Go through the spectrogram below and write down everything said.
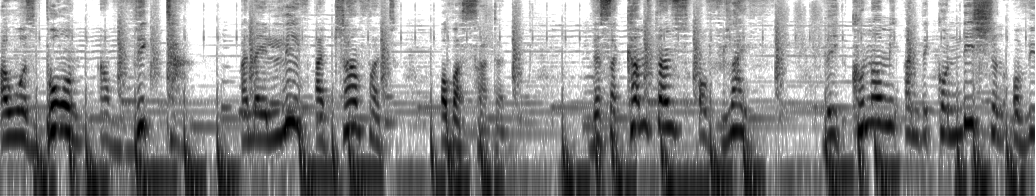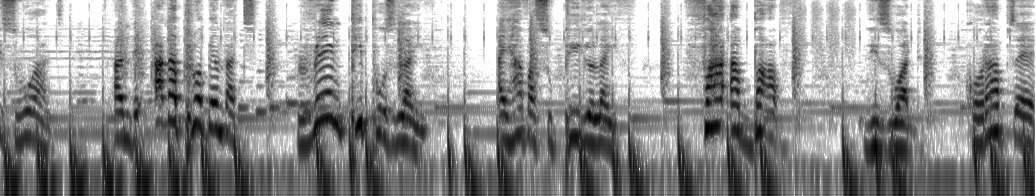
I was born a victor and I live a triumphant over Satan. The circumstance of life, the economy and the condition of this world, and the other problem that reign people's life, I have a superior life far above this word, corrupt, uh,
